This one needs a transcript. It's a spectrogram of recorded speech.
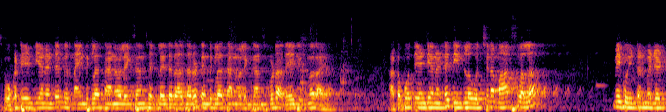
సో ఒకటేంటి అని అంటే మీరు నైన్త్ క్లాస్ యాన్యువల్ ఎగ్జామ్స్ ఎట్లయితే రాశారో టెన్త్ క్లాస్ యాన్యువల్ ఎగ్జామ్స్ కూడా అదే రీతిలో రాయాలి. కాకపోతే ఏంటి అని అంటే దీంట్లో వచ్చిన మార్క్స్ వల్ల మీకు ఇంటర్మీడియట్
